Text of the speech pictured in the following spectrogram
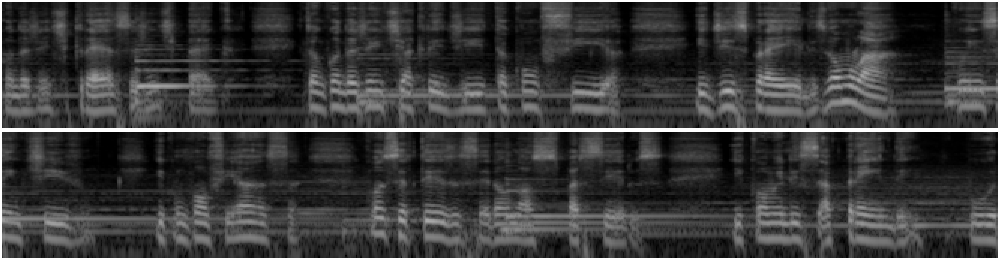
Quando a gente cresce, a gente pega. Então, quando a gente acredita, confia e diz para eles: vamos lá, com incentivo e com confiança, com certeza serão nossos parceiros. E como eles aprendem por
